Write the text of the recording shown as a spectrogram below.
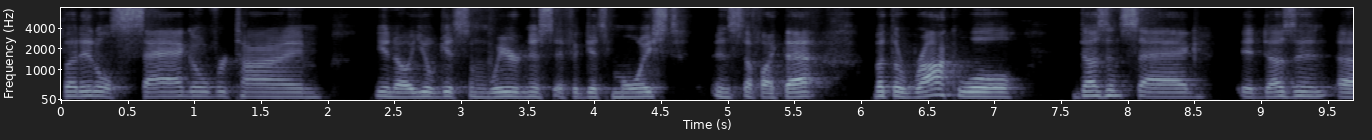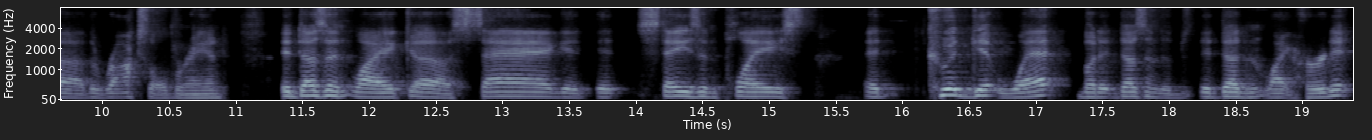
but it'll sag over time. You know you'll get some weirdness if it gets moist and stuff like that. But the rock wool doesn't sag. It doesn't uh, the Roxul brand it doesn't like uh, sag. It, it stays in place. It could get wet but it doesn't it doesn't like hurt it.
